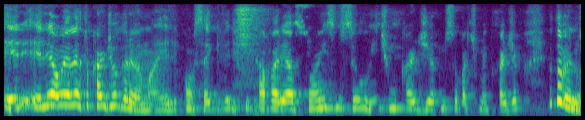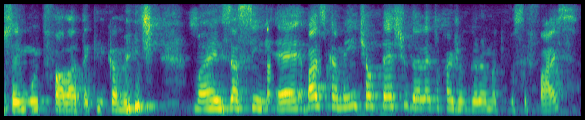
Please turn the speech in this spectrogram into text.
ele, ele, é o eletrocardiograma, ele consegue verificar variações no seu ritmo cardíaco, no seu batimento cardíaco. Eu também não sei muito falar tecnicamente, mas assim, é, basicamente é o teste do eletrocardiograma que você faz,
